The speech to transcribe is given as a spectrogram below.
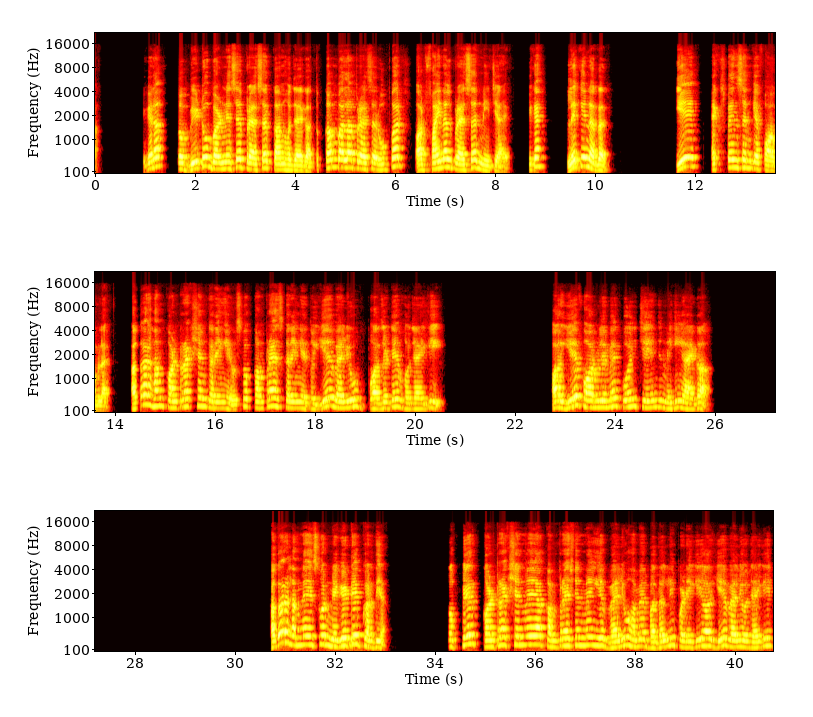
ठीक है ना तो B2 बढ़ने से प्रेशर कम हो जाएगा। तो कम वाला प्रेशर ऊपर और फाइनल प्रेशर नीचे आएगा, ठीक है? लेकिन अगर ये एक्सपेंशन के फॉर्मूला है अगर हम कॉन्ट्रेक्शन करेंगे, उसको कंप्रेस करेंगे तो ये वैल्यू पॉजिटिव हो जाएगी। और ये फॉर्मूले में कोई चेंज नहीं आएगा। अगर हमने इसको नेगेटिव कर दिया तो फिर कॉन्ट्रेक्शन में या कंप्रेशन में ये वैल्यू हमें बदलनी पड़ेगी और ये वैल्यू हो जाएगी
